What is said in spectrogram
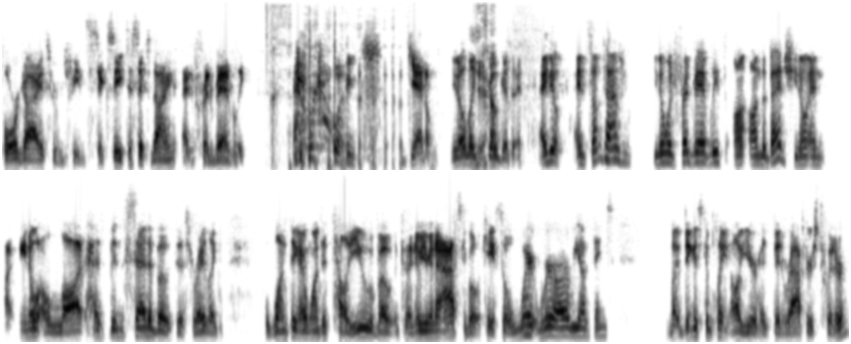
four guys who are between six eight to six nine and Fred Van VanVleet, and we're going get them. You know, like yeah. go get them. And you know, and sometimes you know when Fred VanVleet's on, on the bench, you know, and uh, you know a lot has been said about this, right? Like one thing I want to tell you about because I know you're going to ask about. Okay, so where where are we on things? My biggest complaint all year has been Raptors Twitter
